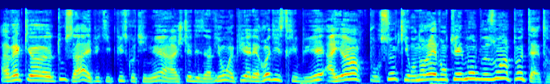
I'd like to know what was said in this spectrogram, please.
avec euh, tout ça et puis qu'ils puissent continuer à acheter des avions et puis à les redistribuer ailleurs pour ceux qui en auraient éventuellement besoin peut-être.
